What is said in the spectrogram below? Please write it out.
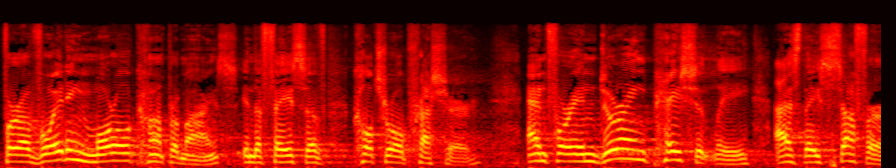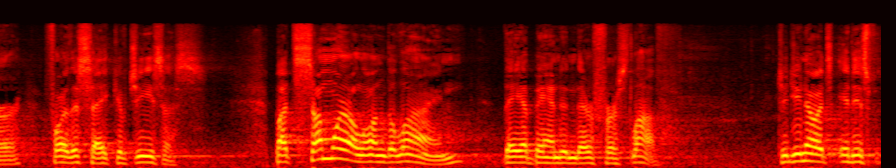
for avoiding moral compromise in the face of cultural pressure, and for enduring patiently as they suffer for the sake of Jesus. But somewhere along the line, they abandoned their first love. Did you know it's, it, is,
